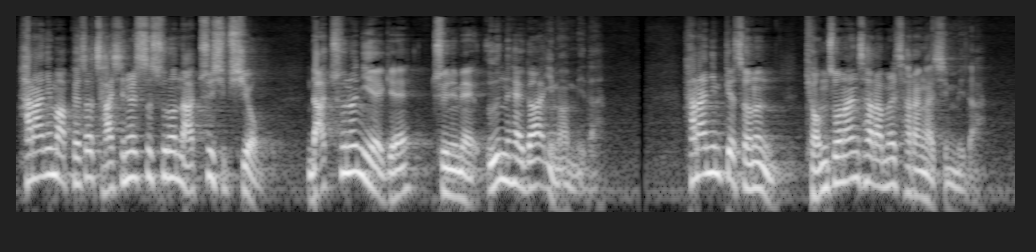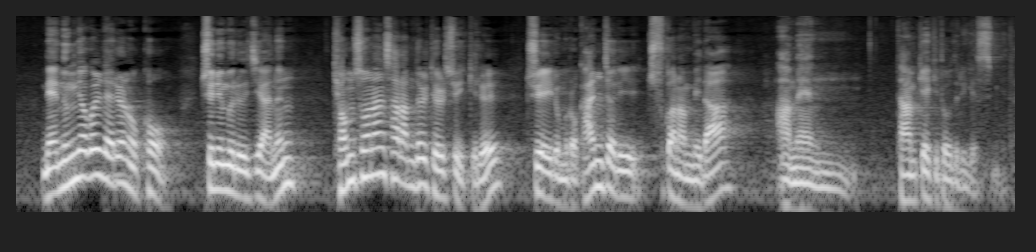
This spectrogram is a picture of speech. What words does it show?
하나님 앞에서 자신을 스스로 낮추십시오. 낮추는 이에게 주님의 은혜가 임합니다. 하나님께서는 겸손한 사람을 사랑하십니다. 내 능력을 내려놓고 주님을 의지하는 겸손한 사람들 될 수 있기를 주의 이름으로 간절히 축원합니다. 아멘. 다 함께 기도드리겠습니다.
